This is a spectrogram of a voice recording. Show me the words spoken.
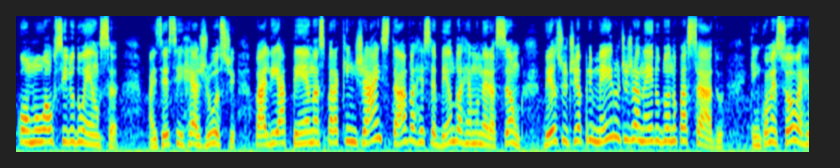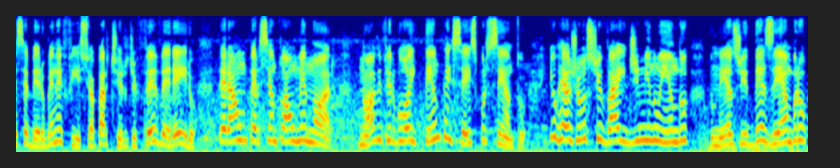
como o auxílio-doença. Mas esse reajuste vale apenas para quem já estava recebendo a remuneração desde o dia 1 de janeiro do ano passado. Quem começou a receber o benefício a partir de fevereiro terá um percentual menor, 9,86%. E o reajuste vai diminuindo. No mês de dezembro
